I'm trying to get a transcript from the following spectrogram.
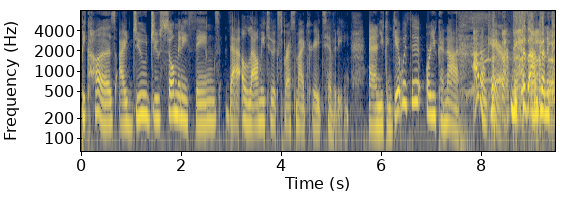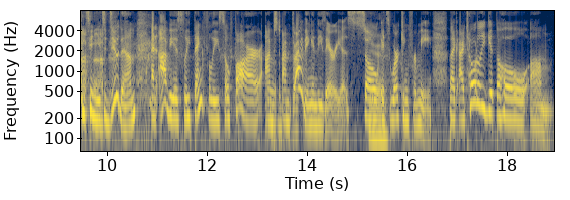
because I do do so many things that allow me to express my creativity. And you can get with it or you cannot. I don't care because I'm going to continue to do them. And obviously, thankfully, so far, I'm I'm thriving in these areas. So Yeah. it's working for me. Like I totally get the whole um,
